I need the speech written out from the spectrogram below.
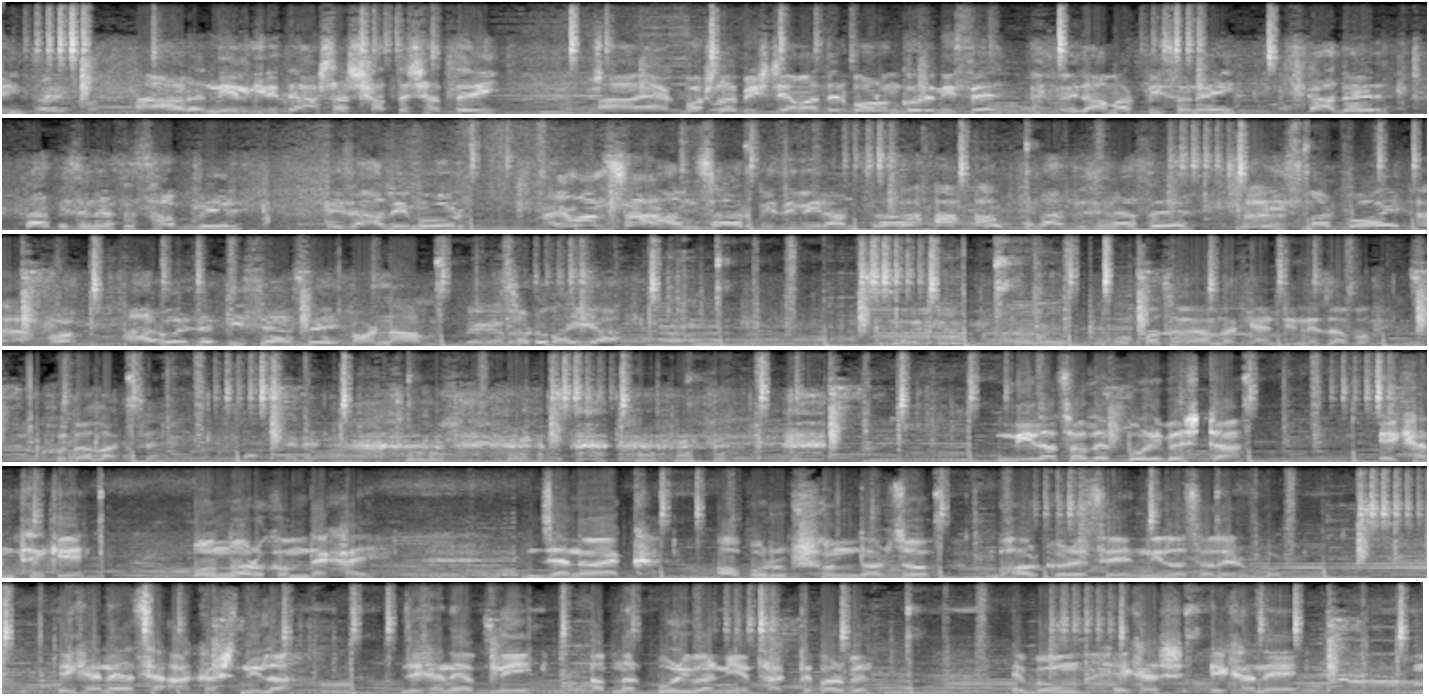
আর নীলগিরিতে আসার সাথে সাথেই এক পশলা বৃষ্টি আমাদের বরণ করে নিছে। এই যে আমার পিছনেই কাদের তার পিছনে আছে সাব্বির এই যে আলিমুর আনসার। বিজিবির আনসার। তার পিছনে আছে স্মার্ট বয় আর ওই যে পিছে আছে আমার নাম। ছোট ভাইয়া। প্রথমে আমরা ক্যান্টিনে যাব। ক্ষুধা লাগছে। নীলাচলের পরিবেশটা এখান থেকে অন্যরকম দেখায়, যেন এক অপরূপ সৌন্দর্য ভর করেছে নীলাচলের উপর। এখানে আছে আকাশ নীলা, যেখানে আপনি আপনার পরিবার নিয়ে থাকতে পারবেন এবং এখানে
